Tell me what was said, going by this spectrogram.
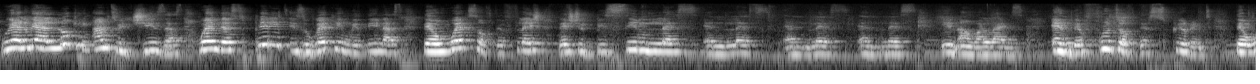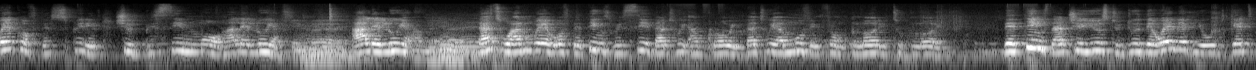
when we are looking unto Jesus, when the spirit is working within us, the works of the flesh, they should be seen less and less and less and less in our lives. And the fruit of the Spirit, the work of the Spirit should be seen more. Hallelujah. Hallelujah. That's one way of the things we see that we are growing, that we are moving from glory to glory. The things that you used to do, the way maybe you would get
